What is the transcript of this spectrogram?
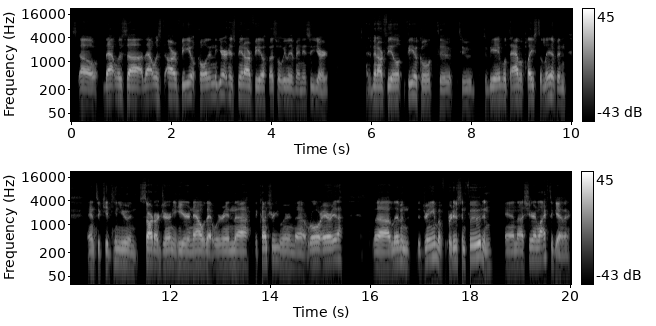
So that was uh that was our vehicle, and the yurt has been our vehicle. That's what we live in. Is a yurt. It's been our vehicle to to to be able to have a place to live and and to continue and start our journey here. Now that we're in uh, the country, we're in the rural area, uh, living the dream of producing food and and uh, sharing life together.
